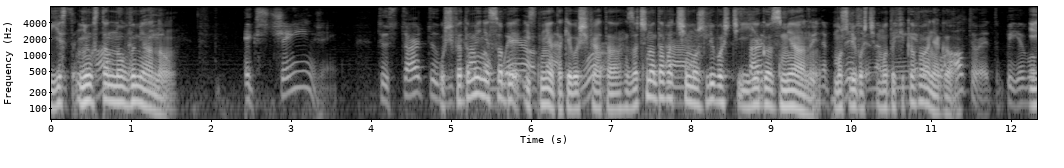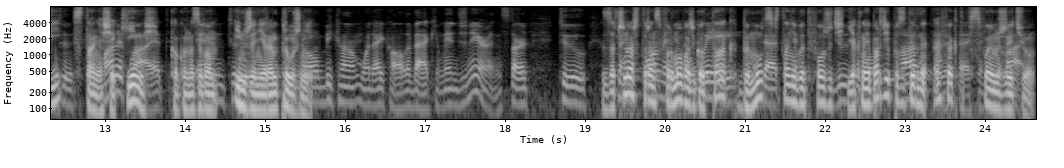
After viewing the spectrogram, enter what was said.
jest nieustanną wymianą. Uświadomienie sobie istnienia takiego świata zaczyna dawać Ci możliwość jego zmiany, możliwość modyfikowania go i stania się kimś, kogo nazywam inżynierem próżni. Zaczynasz transformować go tak, by móc w stanie wytworzyć jak najbardziej pozytywny efekt w swoim życiu,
